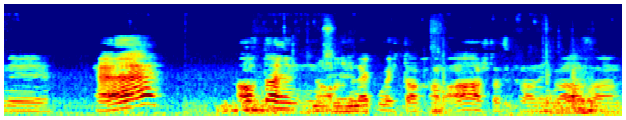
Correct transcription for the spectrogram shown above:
Nee. Hä? Auch da hinten hin. Leck mich doch am Arsch, das kann doch nicht wahr sein.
